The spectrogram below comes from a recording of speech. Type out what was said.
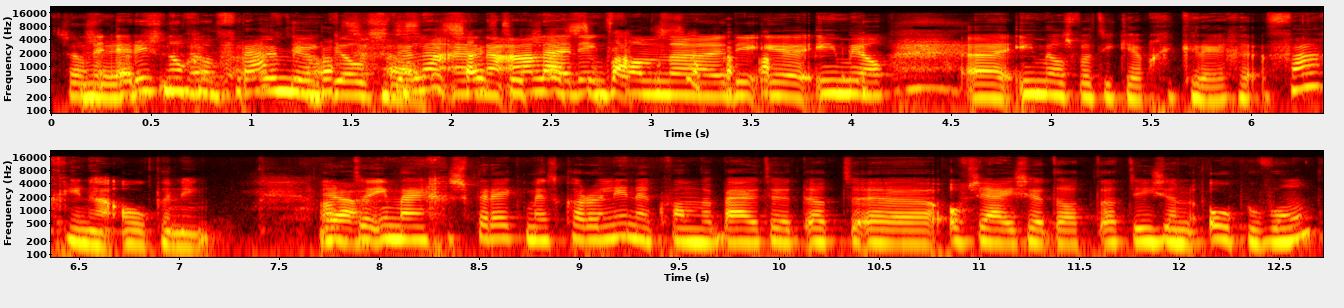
zijn ze Nee, er is nog een vraag die ik wil stellen Zij naar aanleiding van eh, die eh, e-mail, eh, e-mails wat ik heb gekregen. Vagina-opening. Want Ja. eh, in mijn gesprek met Caroline kwam er buiten dat, eh, of zei ze dat dat is een open wond.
